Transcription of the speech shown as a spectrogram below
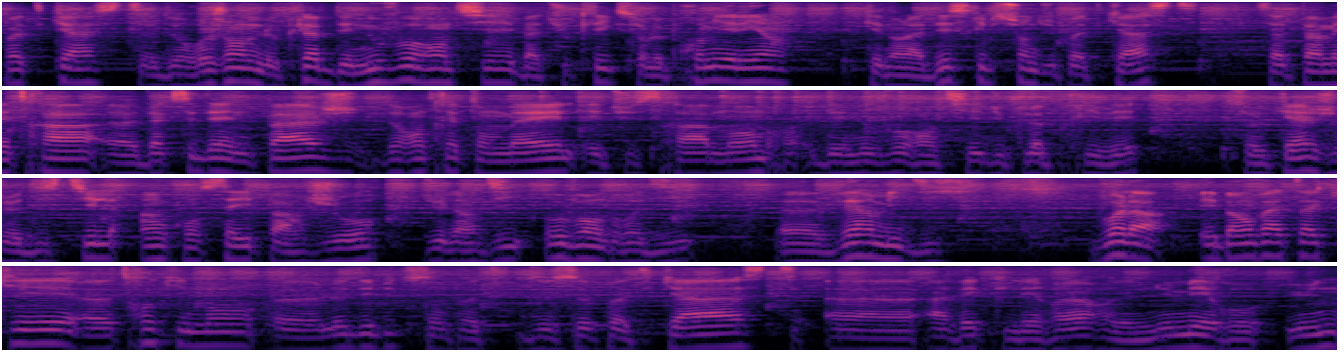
podcast, de rejoindre le club des nouveaux rentiers, bah, tu cliques sur le premier lien qui est dans la description du podcast. Ça te permettra d'accéder à une page, de rentrer ton mail et tu seras membre des nouveaux rentiers du club privé sur lequel je distille un conseil par jour du lundi au vendredi euh, vers midi. Voilà, et eh ben on va attaquer euh, tranquillement euh, le début de, son de ce podcast avec l'erreur numéro 1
